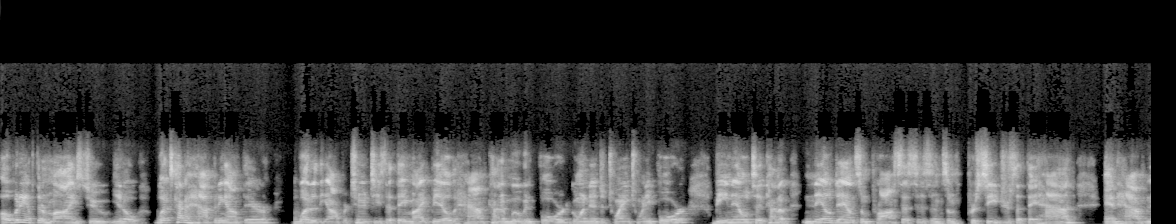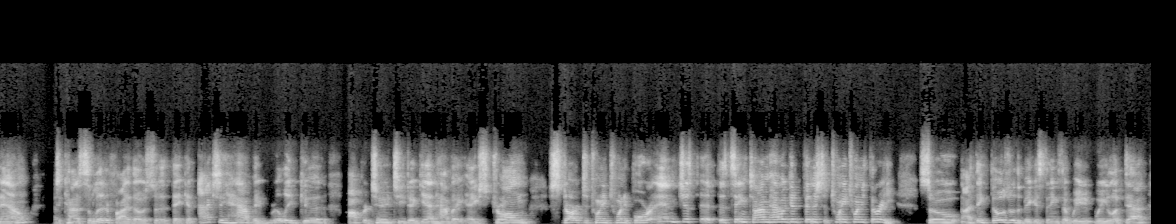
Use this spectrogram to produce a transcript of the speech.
opening up their minds to, you know, what's kind of happening out there, what are the opportunities that they might be able to have kind of moving forward going into 2024? Being able to kind of nail down some processes and some procedures that they had and have now to kind of solidify those so that they can actually have a really good opportunity to again have a, a strong start to 2024 and just at the same time have a good finish to 2023 so i think those were the biggest things that we we looked at.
